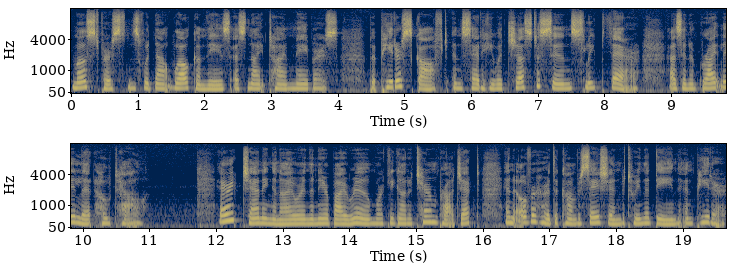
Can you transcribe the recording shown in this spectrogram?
Most persons would not welcome these as nighttime neighbors, but Peter scoffed and said he would just as soon sleep there as in a brightly lit hotel. Eric Channing and I were in the nearby room working on a term project and overheard the conversation between the dean and Peter.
